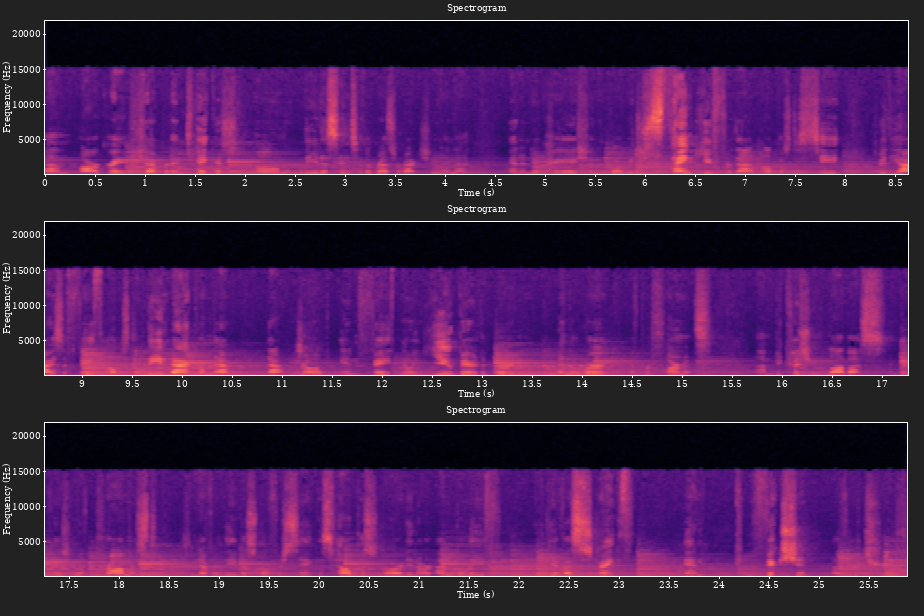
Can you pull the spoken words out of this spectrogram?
um, our great shepherd and take us home and lead us into the resurrection and a, and a new creation. And Lord, we just thank you for that. Help us to see through the eyes of faith. Help us to lean back on that, that rope in faith, knowing you bear the burden and the work of performance um, because you love us and because you have promised never leave us nor forsake us. Help us, Lord, in our unbelief and give us strength and conviction of your truth.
